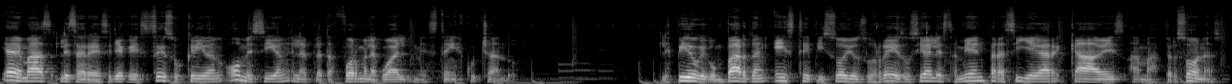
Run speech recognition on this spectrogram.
Y además les agradecería que se suscriban o me sigan en la plataforma en la cual me estén escuchando. Les pido que compartan este episodio en sus redes sociales también para así llegar cada vez a más personas.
